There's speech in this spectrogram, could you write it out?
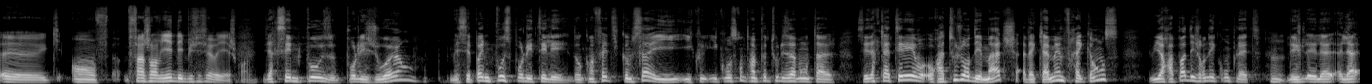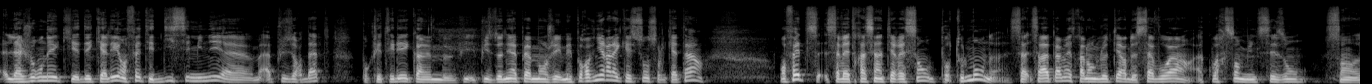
euh, en fin janvier, début février, je crois. C'est-à-dire que c'est une pause pour les joueurs, mais c'est pas une pause pour les télés. Donc en fait, comme ça, ils, ils- ils concentrent un peu tous les avantages. C'est-à-dire que la télé aura toujours des matchs avec la même fréquence, mais il n'y aura pas des journées complètes. Hmm. Les- la, la- la journée qui est décalée, en fait, est disséminée à, à plusieurs dates pour que les télés quand même pu- puissent donner un peu à manger. Mais pour revenir à la question sur le Qatar. En fait, ça va être assez intéressant pour tout le monde. Ça, ça va permettre à l'Angleterre de savoir à quoi ressemble une saison sans,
